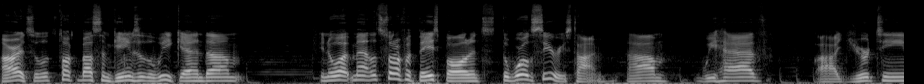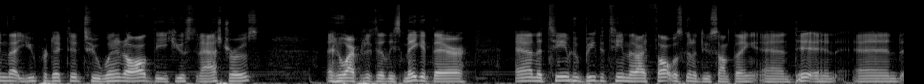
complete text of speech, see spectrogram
All right, so let's talk about some games of the week, and um, you know what, Matt? Let's start off with baseball, and it's the World Series time. Um, we have uh, your team that you predicted to win it all, the Houston Astros, and who I predicted at least make it there, and the team who beat the team that I thought was going to do something and didn't, and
